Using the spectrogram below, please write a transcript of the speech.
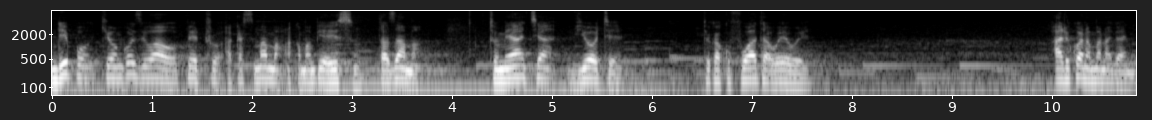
Ndipo kiongozi wao Petro akasimama akamwambia Yesu, tazama, tumeacha vyote tukakufuata wewe. Alikuwa na maana gani?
